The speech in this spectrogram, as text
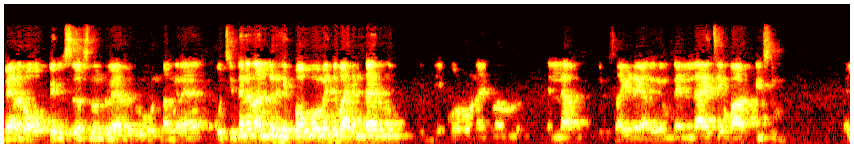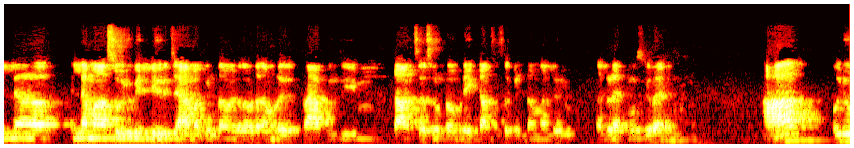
വേറെ റോക്ക് റിസേഴ്സ് കൊണ്ട് വേറെ ക്രൂ ഉണ്ട്. അങ്ങനെ കൊച്ചി തന്നെ നല്ലൊരു ഹിപ്പ് ഹോപ്പ് മൂവ്മെന്റ് വരണ്ടായിരുന്നു. പിന്നെ കൊറോണ ആയിട്ട് നമ്മൾ എല്ലാം ഒരു സൈഡായി അതിനു മുമ്പ് എല്ലാ ആഴ്ചയും പാർട്ടീസും എല്ലാ എല്ലാ മാസവും ഒരു വലിയൊരു ജാം ഒക്കെ ഉണ്ടാവുമായിരുന്നു അവിടെ നമ്മൾ റാപ്പും ചെയ്യും ഡാൻസേഴ്സ് ഉണ്ടാവും ബ്രേക്ക് ഡാൻസേഴ്സ് ഒക്കെ ഉണ്ടാവും. നല്ലൊരു നല്ലൊരു അറ്റ്മോസ്ഫിയർ ആയിരുന്നു. ആ ഒരു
